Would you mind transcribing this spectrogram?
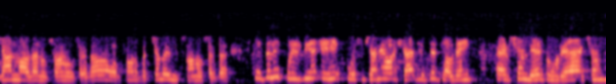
ਜਾਨ ਮਾਲ ਦਾ ਨੁਕਸਾਨ ਹੋ ਸਕਦਾ ਹੈ ਔਰਤਾਂ ਔਰ ਬੱਚਿਆਂ ਦਾ ਵੀ ਨੁਕਸਾਨ ਹੋ ਸਕਦਾ ਹੈ। ਇਸ ਲਈ ਪੁਲਿਸ ਦੀਆਂ ਇਹੀ ਕੋਸ਼ਿਸ਼ਾਂ ਨੇ ਔਰ ਸ਼ਾਇਦ ਇਸ ਦੇ ਚੱਲਦੇ ਹੀ ਐਕਸ਼ਨ ਲੇਟ ਹੋ ਰਿਹਾ ਹੈ। ਐਕਸ਼ਨ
